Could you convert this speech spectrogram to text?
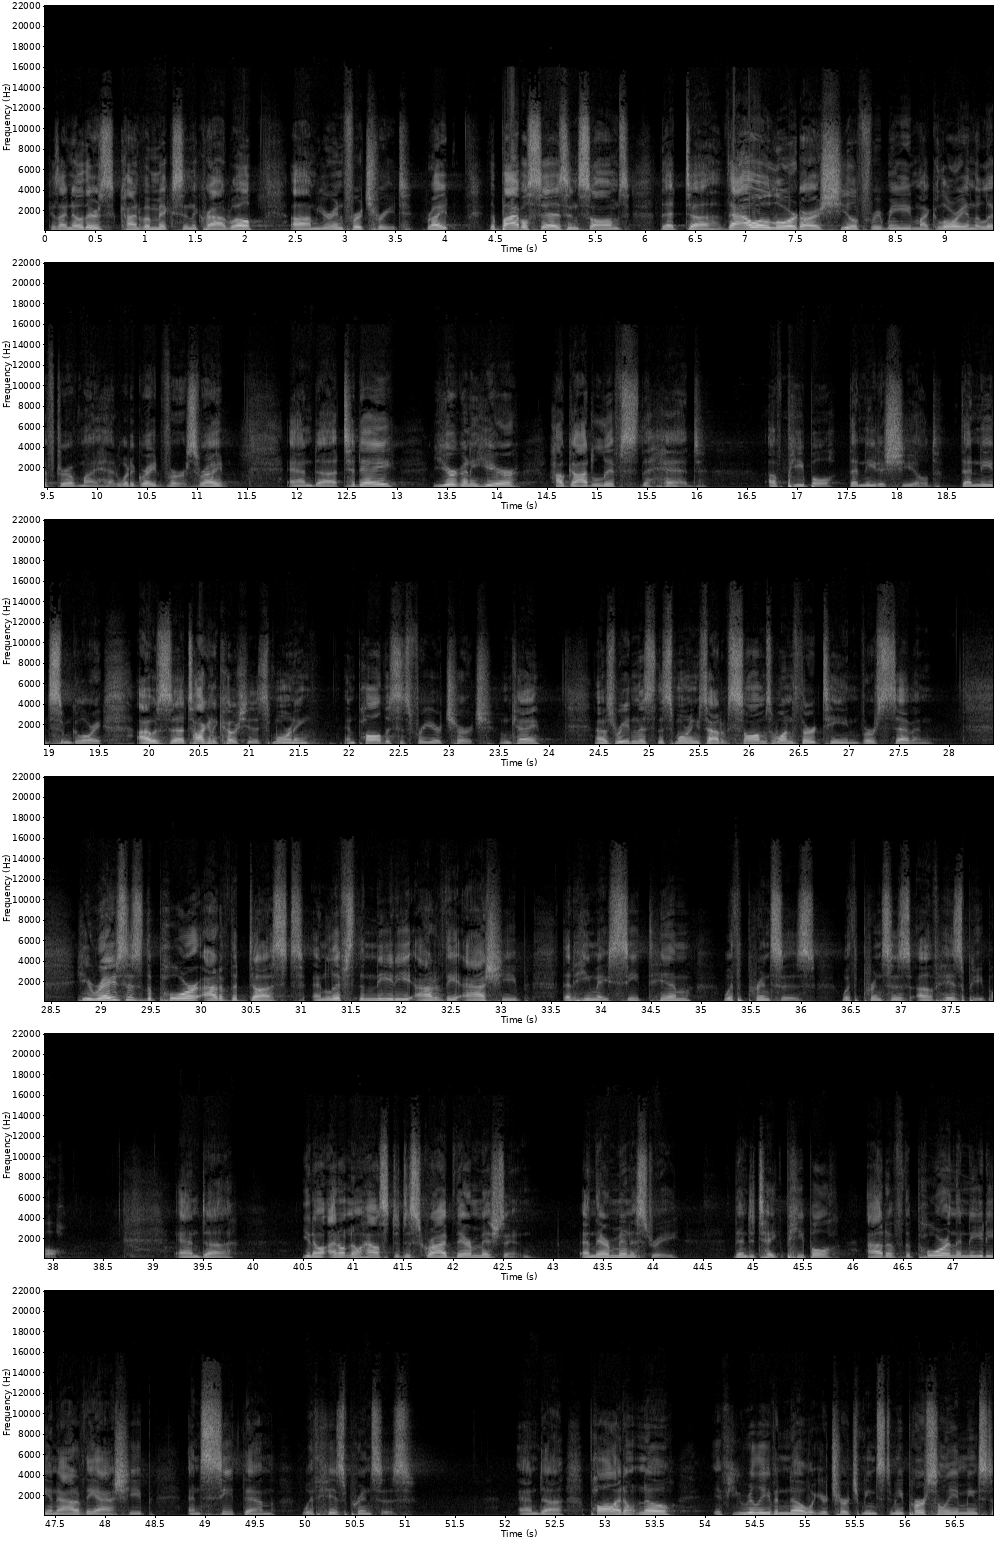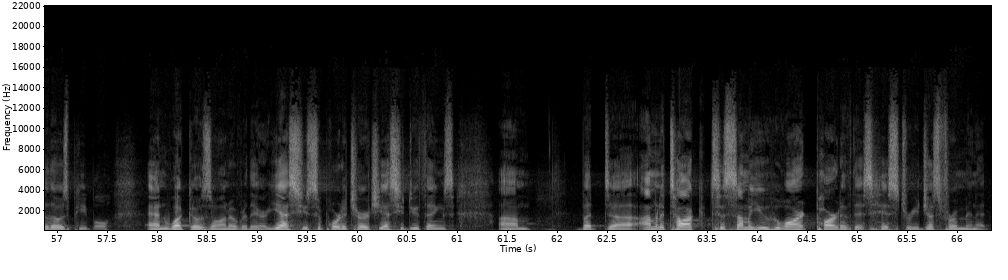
because I know there's kind of a mix in the crowd. Well, um, you're in for a treat, right? The Bible says in Psalms that uh, Thou, O Lord, are a shield for me, my glory and the lifter of my head. What a great verse, right? And uh, today, you're going to hear how God lifts the head of people that need a shield, that need some glory. I was uh, talking to Koshi this morning, and Paul, this is for your church, okay? I was reading this this morning. It's out of Psalms 113, verse 7. He raises the poor out of the dust and lifts the needy out of the ash heap, that he may seat him with princes, with princes of his people. And, uh, you know, I don't know how else to describe their mission and their ministry than to take people out of the poor and the needy and out of the ash heap and seat them with his princes. And uh, Paul, I don't know if you really even know what your church means to me personally and means to those people and what goes on over there. Yes, you support a church. Yes, you do things. Um, But uh, I'm going to talk to some of you who aren't part of this history just for a minute.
